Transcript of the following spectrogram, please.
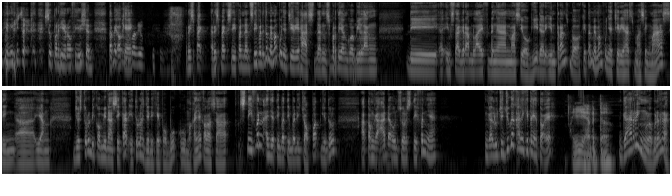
Ini superhero fusion. Tapi oke, okay. respect, respect Steven dan Steven itu memang punya ciri khas dan seperti yang gue bilang di eh, Instagram Live dengan Mas Yogi dari Intrans bahwa kita memang punya ciri khas masing-masing uh, yang justru dikombinasikan itulah jadi kepo buku. Makanya kalau salah Steven aja tiba-tiba dicopot gitu atau nggak ada unsur Stevennya, nggak lucu juga kali kita ya toh ya? Iya betul. Garing loh beneran.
